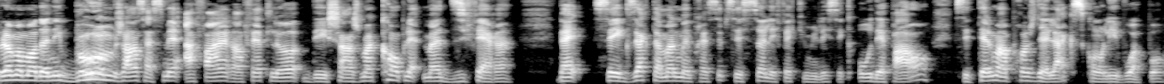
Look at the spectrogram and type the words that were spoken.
à un moment donné, boum, genre, ça se met à faire, en fait, là, des changements complètement différents. Ben, c'est exactement le même principe, c'est ça l'effet cumulé, c'est qu'au départ, c'est tellement proche de l'axe qu'on les voit pas.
